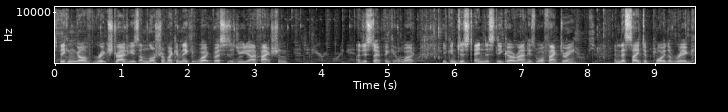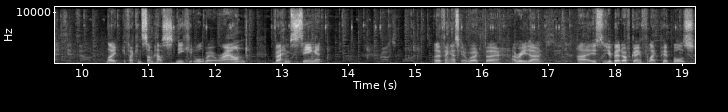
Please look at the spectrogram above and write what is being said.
Speaking of rig strategies, I'm not sure if I can make it work versus a GDI faction. I just don't think it'll work. You can just endlessly go around his war factory. Unless I deploy the rig, like if I can somehow sneak it all the way around without him seeing it. I don't think that's going to work though. I really don't. Uh, you're better off going for like pitbulls.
